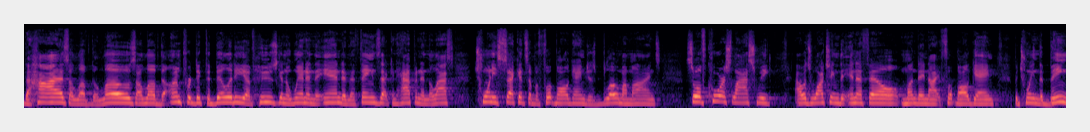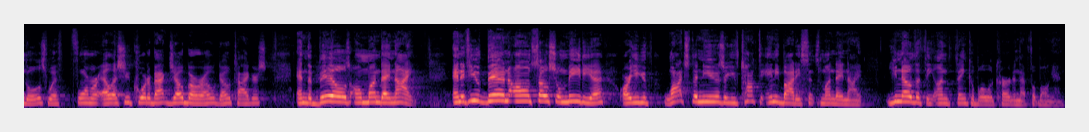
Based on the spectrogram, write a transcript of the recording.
the highs, I love the lows, I love the unpredictability of who's going to win in the end, and the things that can happen in the last 20 seconds of a football game just blow my mind. So, of course, last week I was watching the NFL Monday night football game between the Bengals with former LSU quarterback Joe Burrow, go Tigers, and the Bills on Monday night. And if you've been on social media or you've watched the news or you've talked to anybody since Monday night, you know that the unthinkable occurred in that football game.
